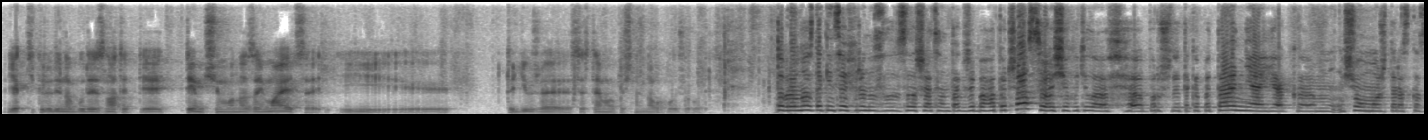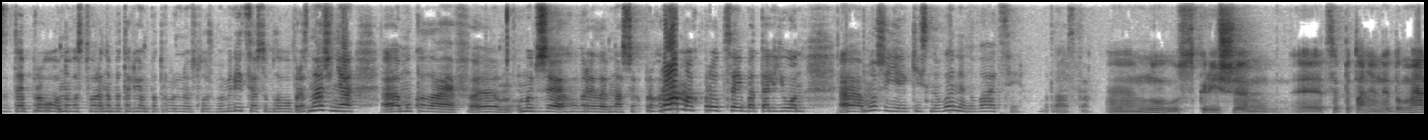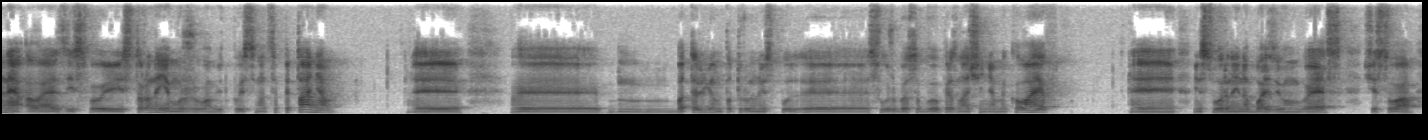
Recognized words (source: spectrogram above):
Як тільки людина буде знати тим, чим вона займається, і тоді вже система почне налагоджуватися. Добре, у нас до кінця ефіру не залишається не так вже багато часу. Ще хотіла е, порушити таке питання, як ем, що ви можете розказати про новостворений батальйон патрульної служби міліції особливого призначення е, Миколаїв. Е, Ми вже говорили в наших програмах про цей батальйон. Може, є якісь новини, новації? Будь ласка. Ну, скоріше, це питання не до мене, але зі своєї сторони я можу вам відповісти на це питання. Е, Батальйон патрульної е, служби особливого призначення Миколаїв. Е, Він створений на базі МВС числа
